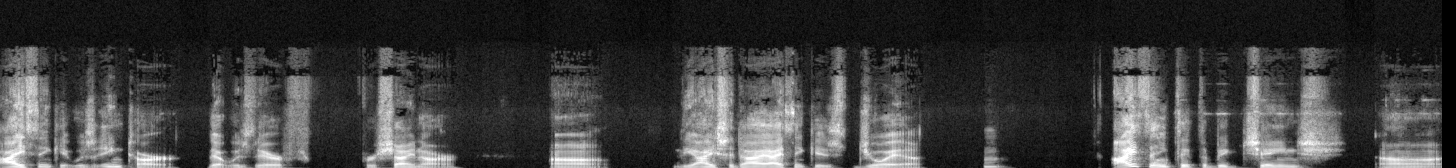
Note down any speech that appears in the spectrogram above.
I think it was Ingtar that was there f- for Shienar. Uh, the Aes Sedai, I think, is Joiya. I think that the big change uh,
